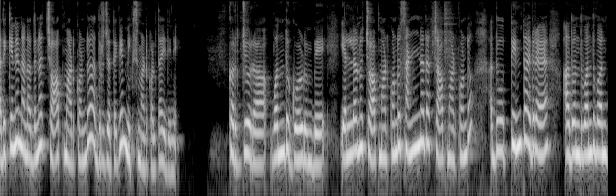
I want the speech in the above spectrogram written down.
ಅದಕ್ಕೇ ನಾನು ಅದನ್ನು ಚಾಪ್ ಮಾಡಿಕೊಂಡು ಅದ್ರ ಜೊತೆಗೆ ಮಿಕ್ಸ್ ಮಾಡ್ಕೊಳ್ತಾ ಇದ್ದೀನಿ. ಖರ್ಜೂರ, ಒಂದು ಗೋಡುಂಬೆ ಎಲ್ಲನೂ ಚಾಪ್ ಮಾಡಿಕೊಂಡು, ಸಣ್ಣದಾಗಿ ಚಾಪ್ ಮಾಡಿಕೊಂಡು ಅದು ತಿಂತಾ ಇದ್ದರೆ ಅದೊಂದು ಒಂದು ಒಂದು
